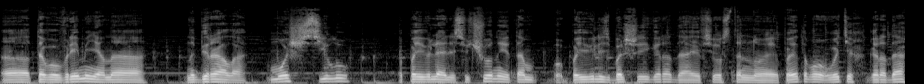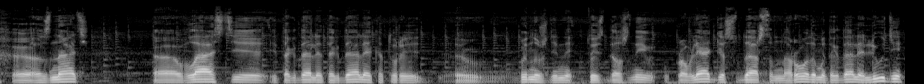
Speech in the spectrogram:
э, того времени, она набирала мощь, силу, появлялись ученые, там появились большие города и все остальное. Поэтому в этих городах э, знать, э, власти и так далее, так далее, которые э, вынуждены, то есть должны управлять государством, народом и так далее, люди,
